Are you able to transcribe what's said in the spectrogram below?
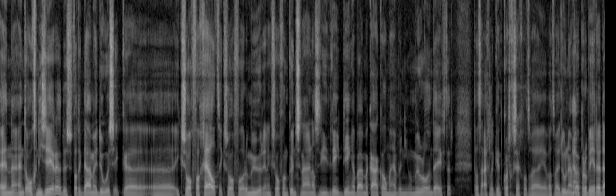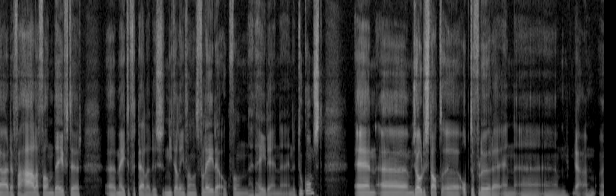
En, eh, en te organiseren. Dus wat ik daarmee doe is, ik, eh, eh, ik zorg voor geld, ik zorg voor een muur en ik zorg voor een kunstenaar. En als die drie dingen bij elkaar komen, hebben we een nieuwe mural in Deventer. Dat is eigenlijk in het kort gezegd wat wij, wat wij doen. En Ja. wij proberen daar de verhalen van Deventer mee te vertellen. Dus niet alleen van het verleden, ook van het heden en, en de toekomst. En ehm, zo de stad eh, op te fleuren. En eh, ehm, ja, eh,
